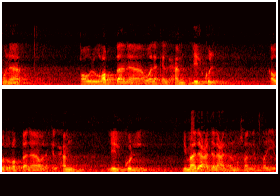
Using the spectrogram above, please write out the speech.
هنا قول ربنا ولك الحمد للكل. قول ربنا ولك الحمد للكل. لماذا عدل عنها المصنف؟ طيب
